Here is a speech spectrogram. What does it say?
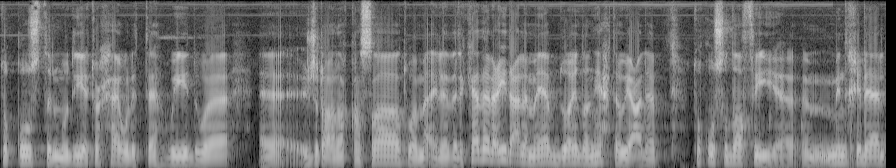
طقوس تلمودية تحاول التهويد وإجراء رقصات وما إلى ذلك هذا العيد على ما يبدو أيضا يحتوي على طقوس إضافية من خلال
